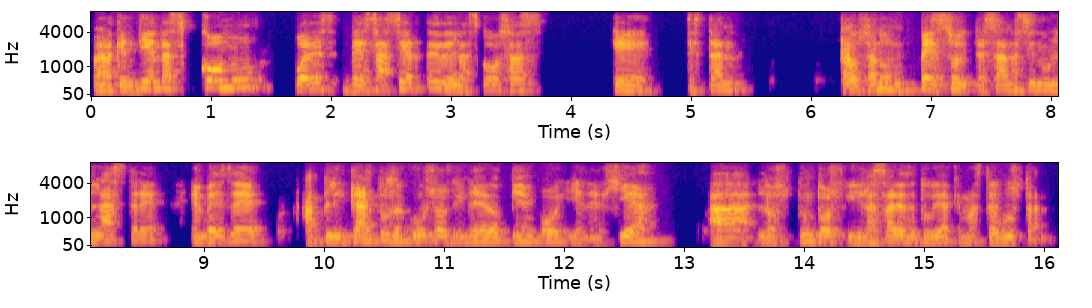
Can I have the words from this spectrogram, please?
Para que entiendas cómo puedes deshacerte de las cosas que te están causando un peso y te están haciendo un lastre en vez de aplicar tus recursos, dinero, tiempo y energía a los puntos y las áreas de tu vida que más te gustan,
